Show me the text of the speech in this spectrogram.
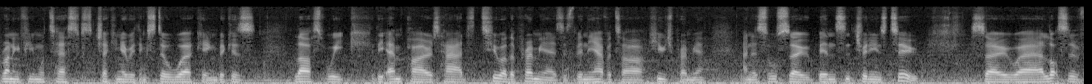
running a few more tests, checking everything's still working. Because last week the Empire has had two other premieres. It's been the Avatar huge premiere, and it's also been Trinian's 2. So uh, lots of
